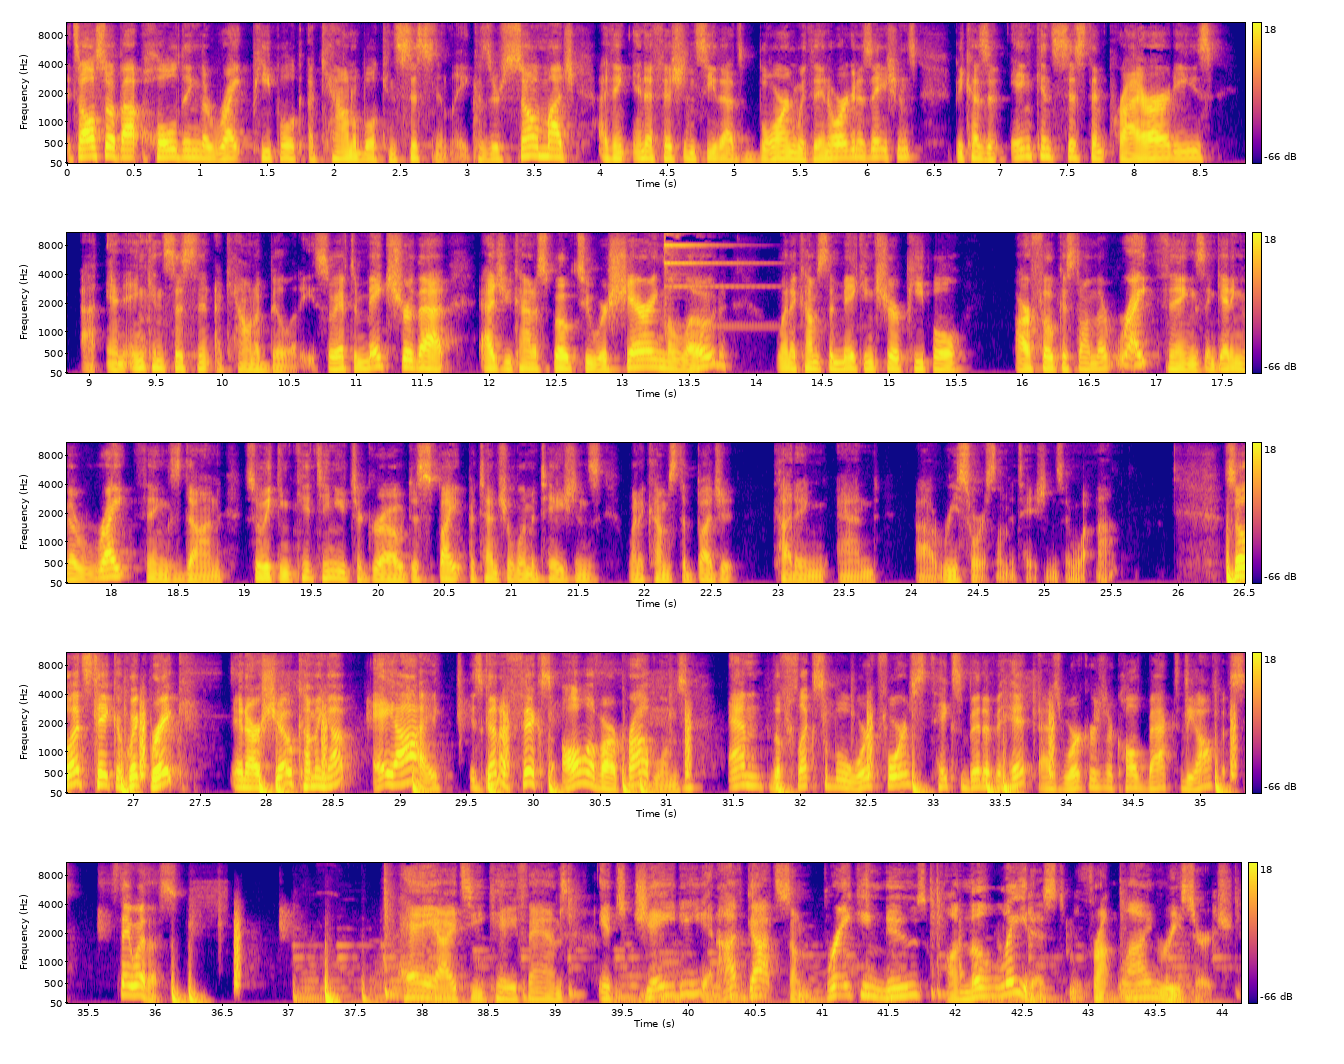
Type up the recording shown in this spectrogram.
it's also about holding the right people accountable consistently because there's so much i think inefficiency that's born within organizations because of inconsistent priorities uh, and inconsistent accountability. So we have to make sure that as you kind of spoke to we're sharing the load when it comes to making sure people are focused on the right things and getting the right things done so we can continue to grow despite potential limitations when it comes to budget cutting and uh, resource limitations and whatnot so let's take a quick break in our show coming up, AI is going to fix all of our problems, and the flexible workforce takes a bit of a hit as workers are called back to the office. Stay with us. Hey, ITK fans, it's JD, and I've got some breaking news on the latest frontline research.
